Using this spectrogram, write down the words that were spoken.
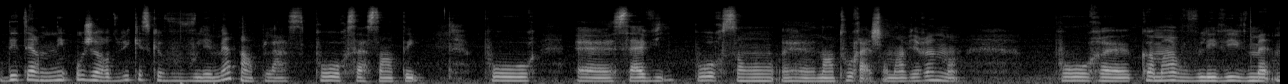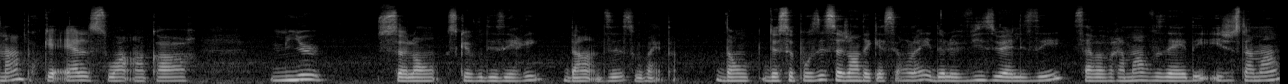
déterminer aujourd'hui qu'est-ce que vous voulez mettre en place pour sa santé, pour euh, sa vie, pour son euh, entourage, son environnement, pour euh, comment vous voulez vivre maintenant pour qu'elle soit encore mieux selon ce que vous désirez dans 10 ou 20 ans. Donc, de se poser ce genre de questions-là et de le visualiser, ça va vraiment vous aider. Et justement,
